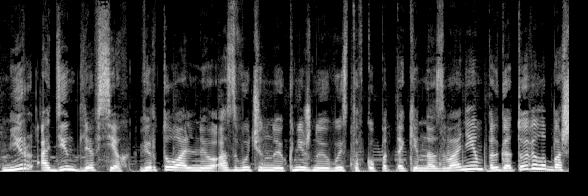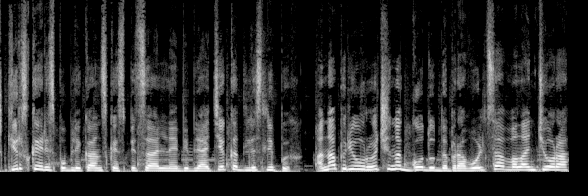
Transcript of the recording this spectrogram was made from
«Мир один для всех». Виртуальную озвученную книжную выставку под таким названием подготовила Башкирская республиканская специальная библиотека для слепых. Она приурочена к году добровольца, волонтера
